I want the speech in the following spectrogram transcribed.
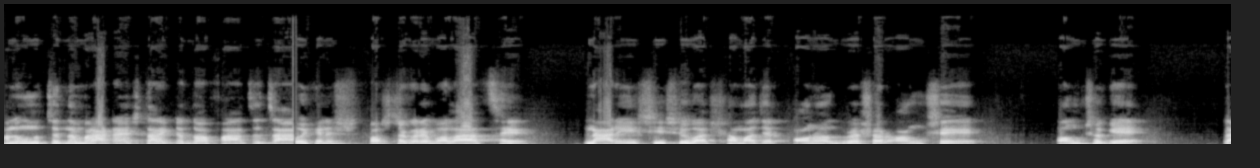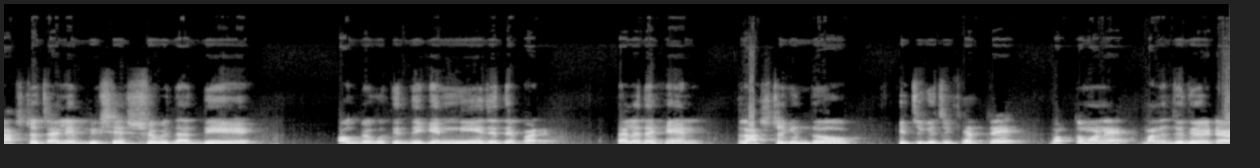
মানে অনুচ্ছেদ নাম্বার আঠাশ, তার একটা দফা আছে চার। ওইখানে স্পষ্ট করে বলা আছে, নারী, শিশু বা সমাজের অনগ্রসর অংশে, অংশকে রাষ্ট্র চাইলে বিশেষ সুবিধা দিয়ে অগ্রগতির দিকে নিয়ে যেতে পারে। তাহলে দেখেন, রাষ্ট্র কিন্তু কিছু কিছু ক্ষেত্রে বর্তমানে মানে যদিও এটা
